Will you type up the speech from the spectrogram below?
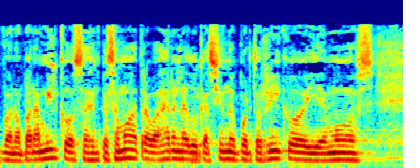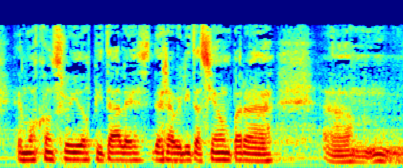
bueno, para mil cosas. Empezamos a trabajar en la educación de Puerto Rico y hemos, hemos construido hospitales de rehabilitación para... um,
